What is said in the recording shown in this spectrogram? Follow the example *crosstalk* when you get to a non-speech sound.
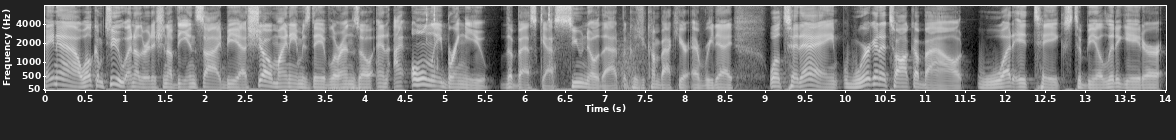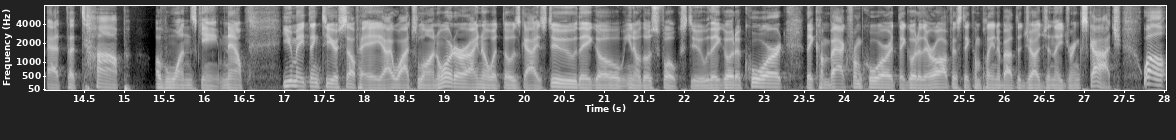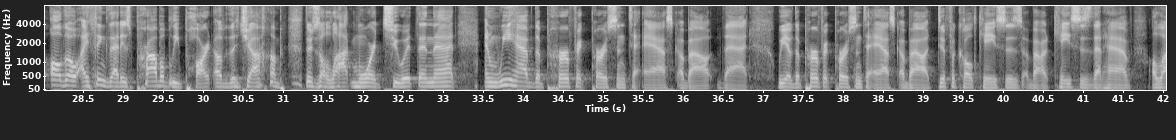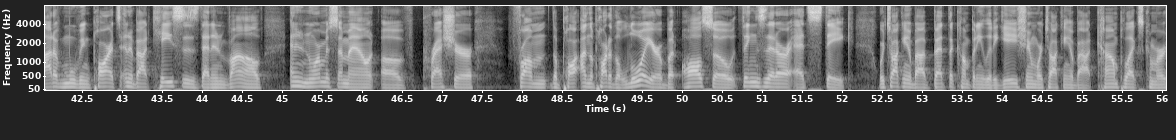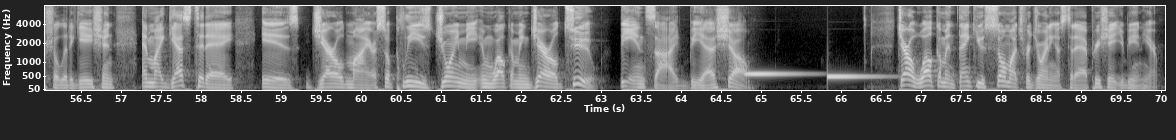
Hey now, welcome to another edition of the Inside BS Show. My name is Dave Lorenzo, and I only bring you the best guests. You know that because you come back here every day. Well, today we're going to talk about what it takes to be a litigator at the top of one's game. Now, you may think to yourself, hey, I watch Law and Order. I know what those guys do. They go, you know, those folks do. They go to court, they come back from court, they go to their office, they complain about the judge, and they drink scotch. Well, although I think that is probably part of the *laughs* job, there's a lot more to it than that. And we have the perfect person to ask about that. We have the perfect person to ask about difficult cases, about cases that have a lot of moving parts, and about cases that involve an enormous amount of pressure from the part on the part of the lawyer, but also things that are at stake. We're talking about bet the company litigation. We're talking about complex commercial litigation. And my guest today is Gerald Meyer. So please join me in welcoming Gerald to the Inside BS Show. Gerald, welcome and thank you so much for joining us today. I appreciate you being here.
